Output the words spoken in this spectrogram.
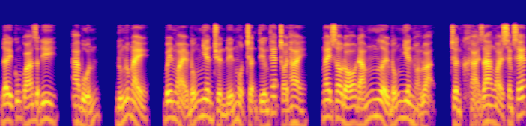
Đây cũng quá giật đi, a bốn, đúng lúc này, bên ngoài bỗng nhiên chuyển đến một trận tiếng thét chói tai, ngay sau đó đám người bỗng nhiên hoảng loạn trần khải ra ngoài xem xét,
